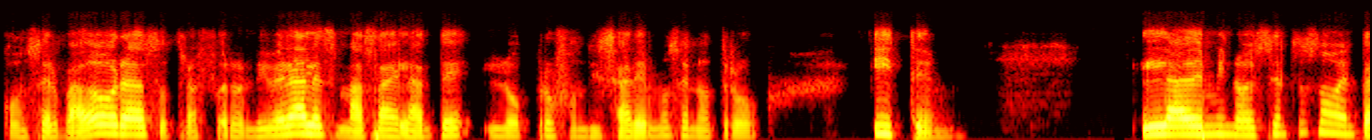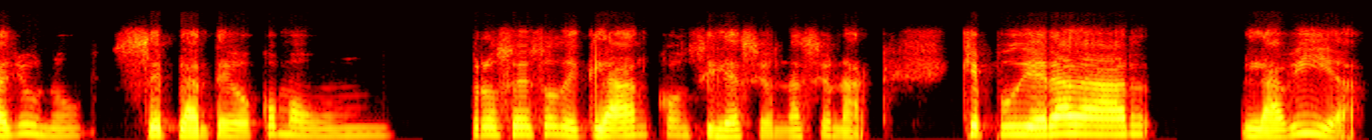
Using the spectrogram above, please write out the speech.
conservadoras, otras fueron liberales. Más adelante lo profundizaremos en otro ítem. La de 1991 se planteó como un proceso de gran conciliación nacional que pudiera dar la vía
